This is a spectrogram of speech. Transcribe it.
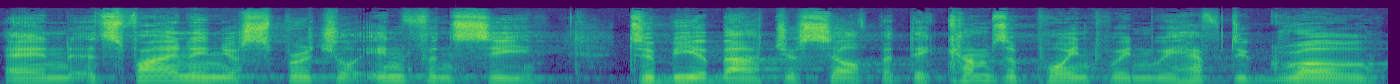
And it's fine in your spiritual infancy to be about yourself, but there comes a point when we have to grow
